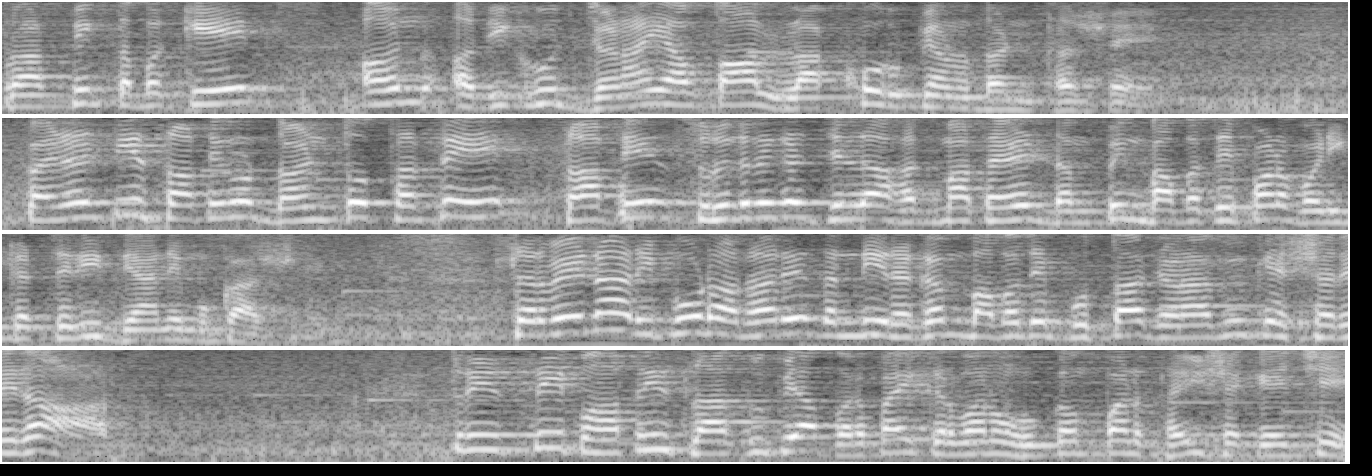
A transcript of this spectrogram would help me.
પ્રાથમિક તબક્કે અનઅધિકૃત જણાઈ આવતા લાખો રૂપિયાનો દંડ થશે. પેનલ્ટી સાથેનો દંડ તો થશે, સાથે સુરેન્દ્રનગર જિલ્લા હદમાં થયેલ ડમ્પિંગ બાબતે પણ વડી કચેરી ધ્યાને મુકાશે. સર્વેના રિપોર્ટ આધારે દંડની રકમ બાબતે પૂછતા જણાવ્યું કે સરેરાશ ત્રીસથી પાંત્રીસ લાખ રૂપિયા ભરપાઈ કરવાનો હુકમ પણ થઈ શકે છે.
